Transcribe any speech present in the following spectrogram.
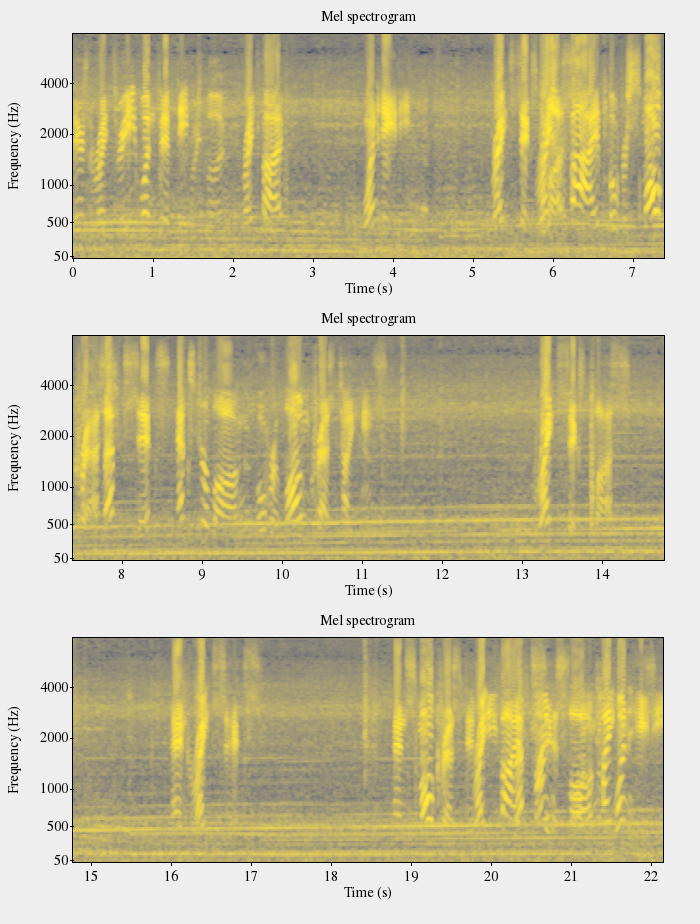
There's the right three, 150. Right five. Right five, 180. Right six right plus, five over small crest. Left six, extra long over long crest Tightens, Right six plus and right 6, and small crest 50, right 5 left minus six, long, height 180,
